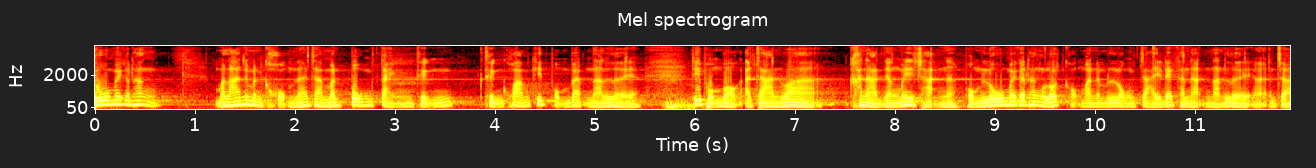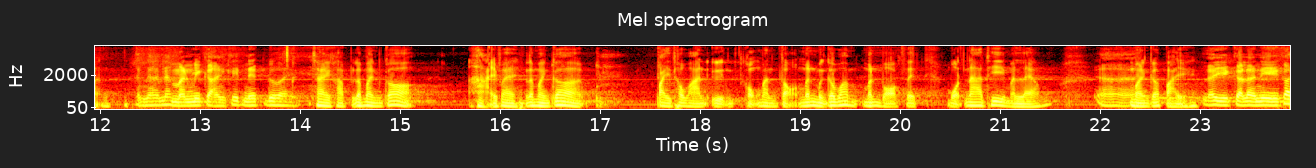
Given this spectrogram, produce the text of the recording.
รู้ไม่กระทั่งมาลาเนี่ยมันขมนะอาจารย์มันปรุงแต่งถึงถึงความคิดผมแบบนั้นเลยอะที่ผมบอกอาจารย์ว่าขนาดยังไม่ฉันนะผมรู้ไม่กระทั่งรสของมันมันลงใจได้ขนาดนั้นเลยอะอาจารย์อันนั้นน่ะมันมีการคิดนึกด้วย ใช่ครับ แล้วมันก็ หายไปแล้วมันก็ไปทวารอื่นของมันต่อ มันเหมือนกับว่ามันบอกเสร็จหมดหน้าที่มันแล้วอ่ามันก็ไป แล้วอีกกรณีก็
